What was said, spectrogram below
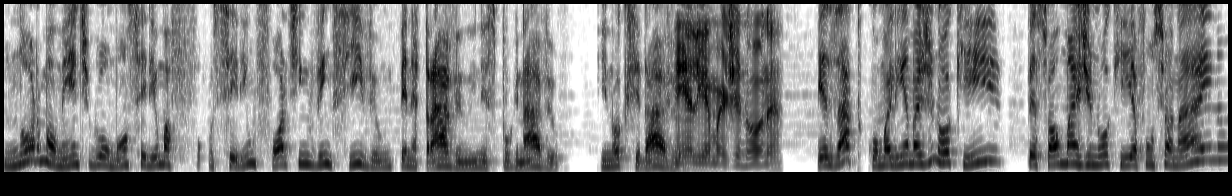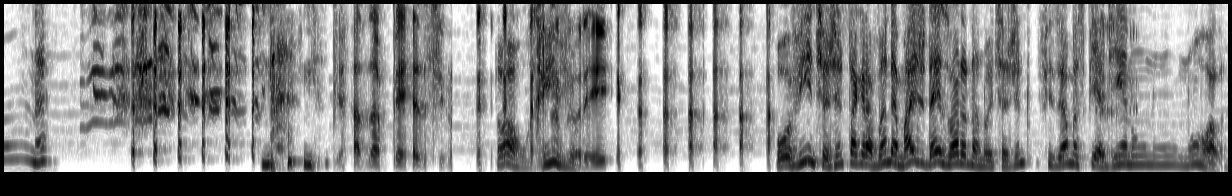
Normalmente, o Douaumont seria, uma, seria um forte invencível, impenetrável, inexpugnável, inoxidável. Nem a linha imaginou, né? Exato, como a linha imaginou, que o pessoal imaginou que ia funcionar e não, né? Piada péssima. Oh, horrível. Adorei. Ouvinte, a gente tá gravando é mais de 10 horas da noite. Se a gente fizer umas piadinhas, não, não, não rola.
